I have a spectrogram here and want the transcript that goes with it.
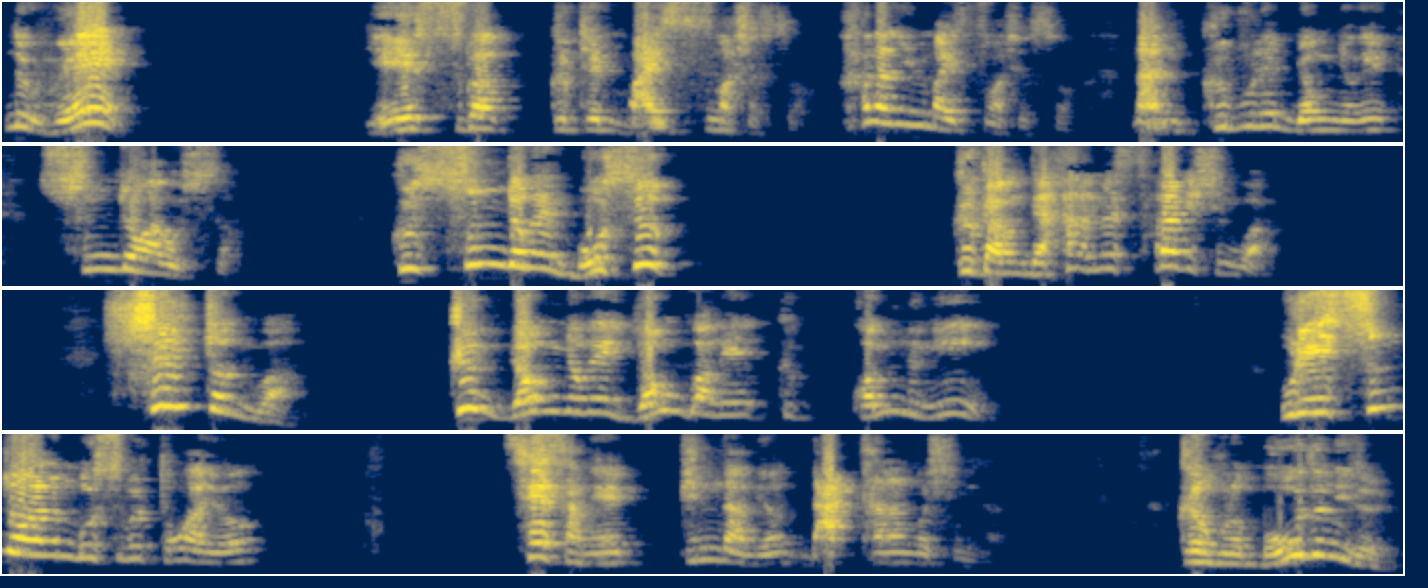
근데 왜 예수가 그렇게 말씀하셨어? 하나님이 말씀하셨어. 난 그분의 명령에 순종하고 있어. 그 순종의 모습, 그 가운데 하나님의 살아계신과 실존과 그 명령의 영광의 그 권능이 우리의 순종하는 모습을 통하여 세상에 빛나며 나타나는 것입니다. 그러므로 모든 일을,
